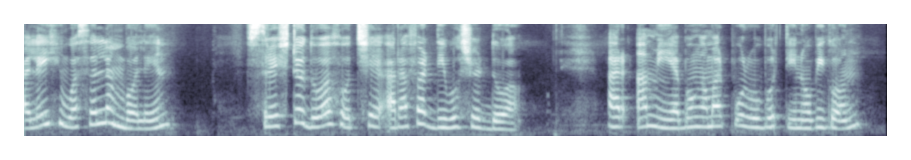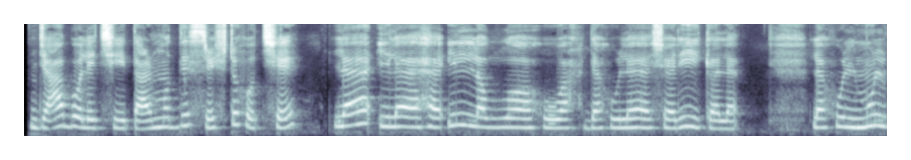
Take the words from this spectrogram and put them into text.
আলাইহি ওয়াসাল্লাম বলেন, শ্রেষ্ঠ দোয়া হচ্ছে আরাফার দিবসের দোয়া। আর আমি এবং আমার পূর্ববর্তী নবীগণ যা বলেছি তার মধ্যে শ্রেষ্ঠ হচ্ছে, লা লা লাহুল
